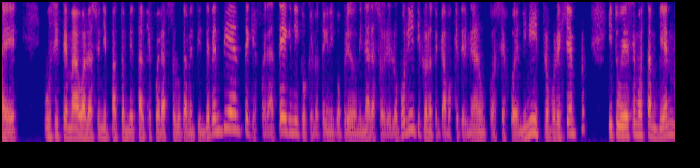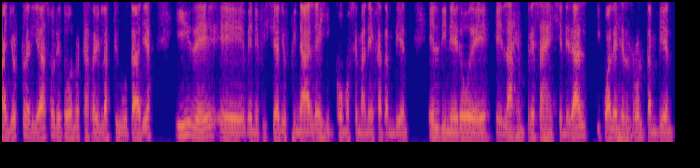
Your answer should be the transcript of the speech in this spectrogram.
eh, un sistema de evaluación de impacto ambiental que fuera absolutamente independiente, que fuera técnico, que lo técnico predominara sobre lo político, no tengamos que terminar un consejo de ministros, por ejemplo, y tuviésemos también mayor claridad sobre todo nuestras reglas tributarias y de eh, beneficiarios finales y cómo se maneja también el dinero de eh, las empresas en general y cuál es el rol también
